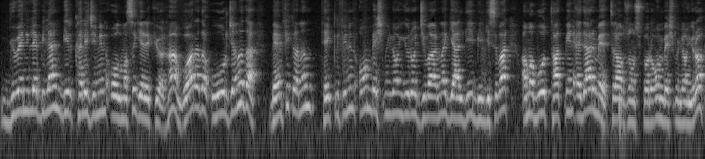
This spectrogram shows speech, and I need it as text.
güvenilebilen bir kalecinin olması gerekiyor. Ha bu arada Uğurcan'a da Benfica'nın teklifinin 15 milyon euro civarına geldiği bilgisi var. Ama bu tatmin eder mi Trabzonspor'u 15 milyon euro?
